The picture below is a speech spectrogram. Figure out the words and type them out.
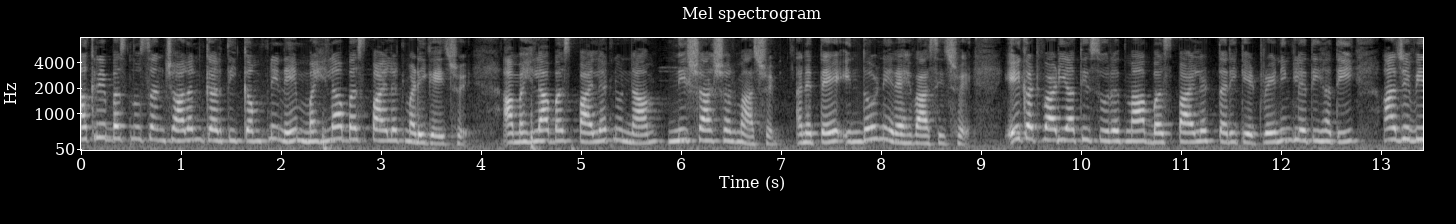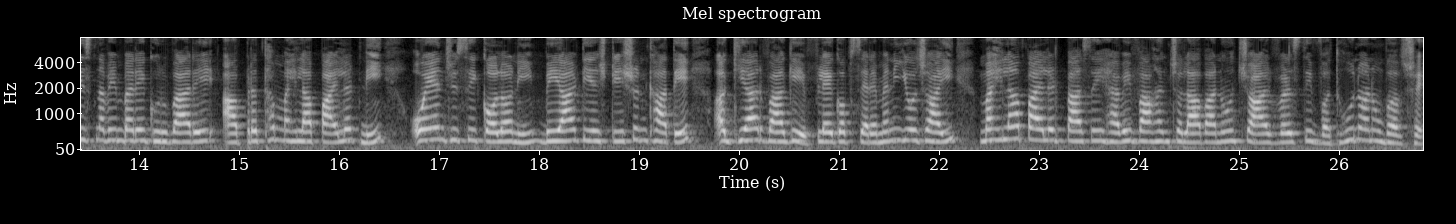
આખરે બસનું સંચાલન કરતી કંપનીને મહિલા બસ પાયલટ મળી ગઈ છે. આ મહિલા બસ પાયલટનું નામ નિશા શર્મા છે અને તે ઇન્દોરની રહેવાસી છે. એક અઠવાડિયાથી સુરતમાં બસ પાયલટ તરીકે ટ્રેનિંગ લેતી હતી. આજે વીસ નવેમ્બરે ગુરુવારે આ પ્રથમ મહિલા પાયલટની ઓએનજીસી કોલોની બીઆરટીએસ સ્ટેશન ખાતે અગિયાર વાગે ફ્લેગ ઓફ સેરેમની યોજાઈ. મહિલા પાયલટ પાસે હેવી વાહન ચલાવવાનો ચાર વર્ષથી વધુનો અનુભવ છે.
